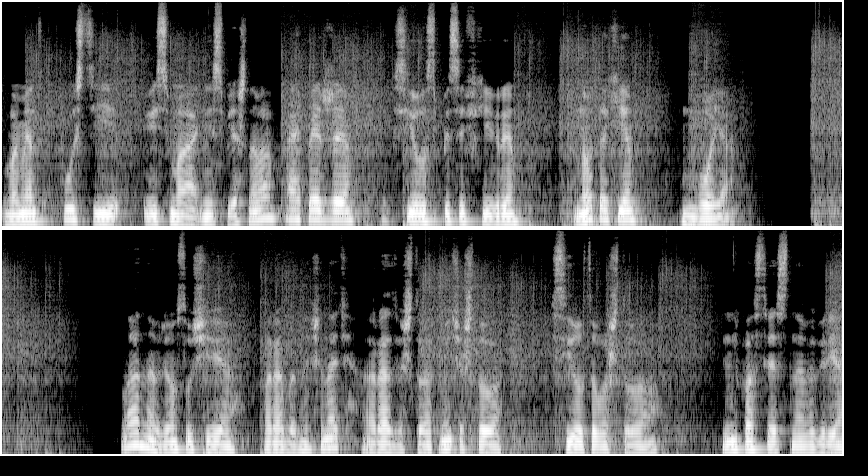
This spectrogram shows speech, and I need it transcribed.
момент пусть и весьма неспешного, опять же, в силу специфики игры, но таки боя. Ладно, в любом случае, пора бы начинать, разве что отмечу, что в того, что непосредственно в игре,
